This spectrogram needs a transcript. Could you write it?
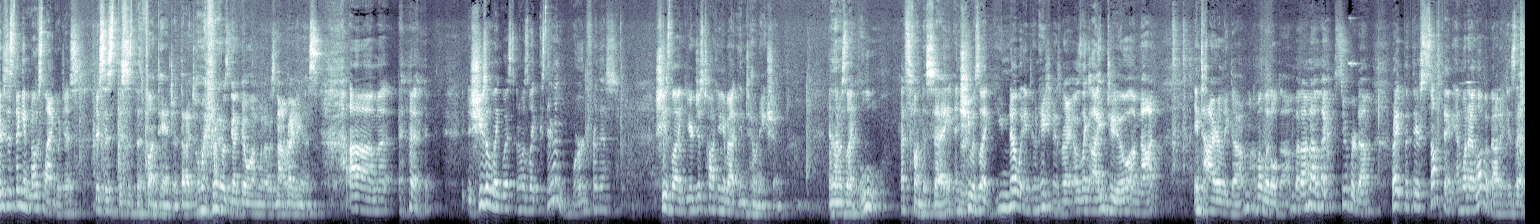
There's this thing in most languages. This is this is the fun tangent that I told my friend I was to go on when I was not writing this. Um, she's a linguist, and I was like, "Is there a word for this?" She's like, "You're just talking about intonation," and I was like, "Ooh, that's fun to say." And she was like, "You know what intonation is, right?" I was like, "I do. I'm not." entirely dumb. I'm a little dumb, but I'm not like super dumb, right? But there's something, and what I love about it is that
